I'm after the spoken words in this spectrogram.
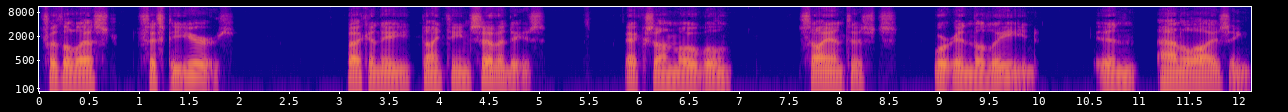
for the last 50 years. Back in the 1970s, ExxonMobil scientists were in the lead in analyzing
